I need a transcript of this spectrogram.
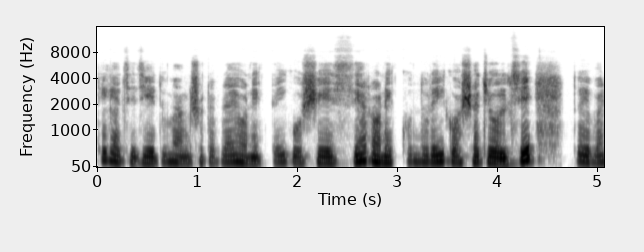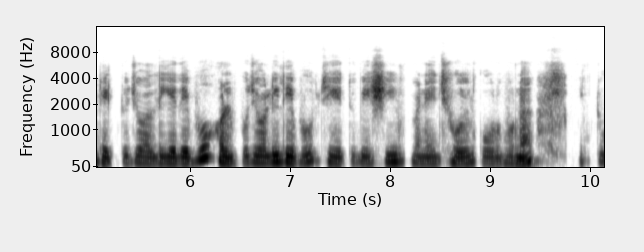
ঠিক আছে? যেহেতু মাংসটা প্রায় অনেকটাই কষে এসছে আর অনেকক্ষণ ধরেই কষা চলছে, তো এবার একটু জল দিয়ে দেবো। অল্প জলই দেবো। যেহেতু বেশি মানে ঝোল করব না, একটু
